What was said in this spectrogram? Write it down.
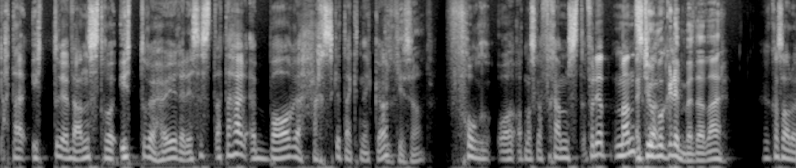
dette er ytre venstre og ytre høyre. Dette her er bare hersketeknikker Ikke sant? for at man skal fremst... Fordi at Jeg tror vi må glemme det der. Hva sa du?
